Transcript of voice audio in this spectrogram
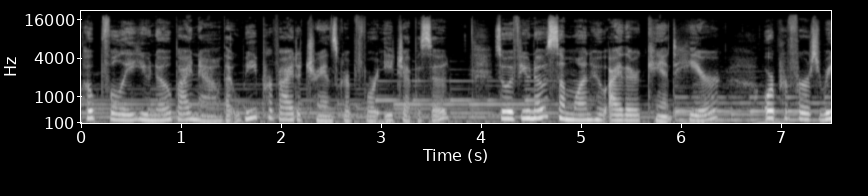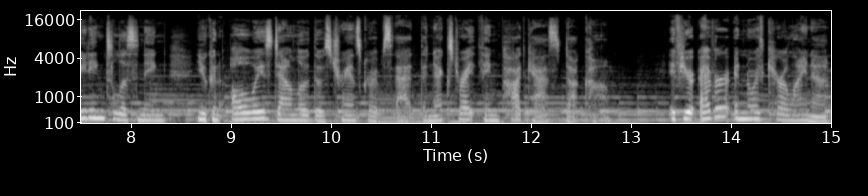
Hopefully, you know by now that we provide a transcript for each episode, so if you know someone who either can't hear or prefers reading to listening, you can always download those transcripts at thenextrightthingpodcast.com. If you're ever in North Carolina,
